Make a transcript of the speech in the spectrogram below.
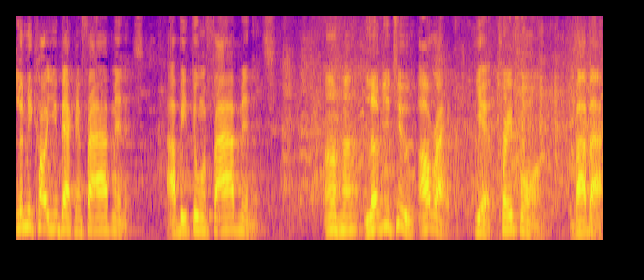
let me call you back in five minutes. I'll be through in five minutes. Uh-huh. Love you too. All right. Yeah, pray for them. Bye-bye.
